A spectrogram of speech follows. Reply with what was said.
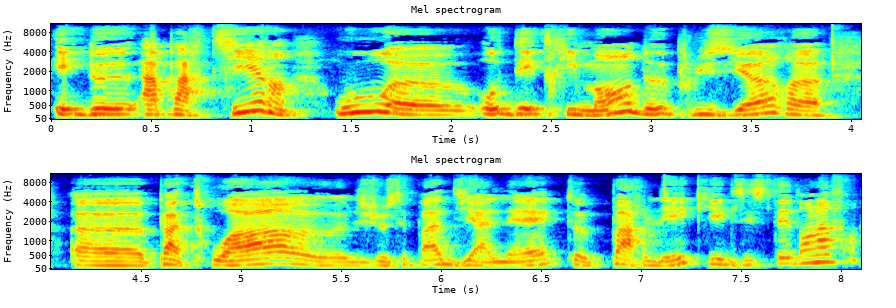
et de à partir ou euh, au détriment de plusieurs euh, euh patois, euh, je sais pas, dialectes, parlés qui existaient dans la France.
